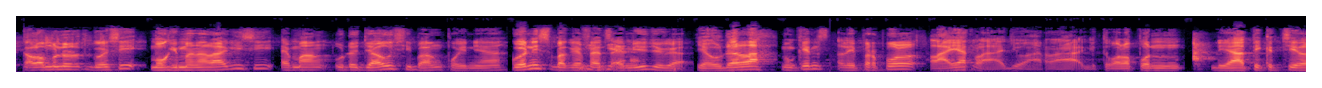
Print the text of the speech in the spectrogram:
kalau menurut gue sih mau gimana lagi sih? Emang udah jauh sih bang poinnya. Gue nih sebagai fans Iya. MU juga. Ya udahlah, mungkin Liverpool layak lah juara gitu. Walaupun di hati kecil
